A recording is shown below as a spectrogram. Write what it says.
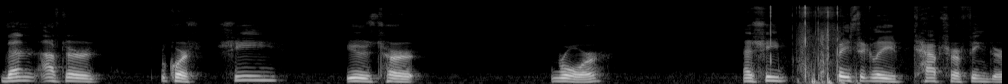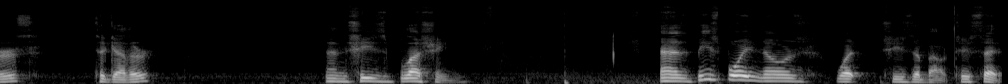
then after, of course, she used her roar and she basically taps her fingers together and she's blushing. As Beast Boy knows what she's about to say.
